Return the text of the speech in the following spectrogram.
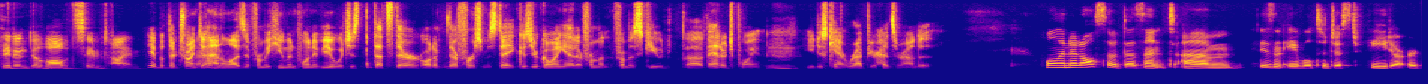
they didn't evolve at the same time. yeah, but they're trying to analyze it from a human point of view, which is that's their auto- their first mistake because you're going at it from a from a skewed uh, vantage point. You just can't wrap your heads around it. Well, and it also doesn't um, isn't able to just feed or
